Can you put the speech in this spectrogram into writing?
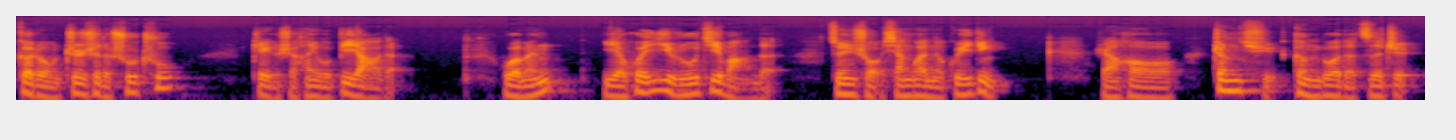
各种知识的输出，这个是很有必要的。我们也会一如既往的遵守相关的规定，然后争取更多的资质。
